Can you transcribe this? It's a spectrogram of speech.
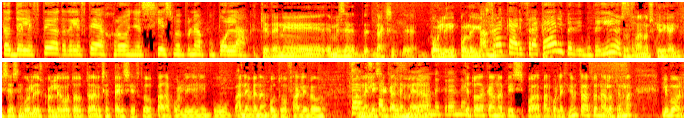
τα τελευταία, τα τελευταία χρόνια, σε σχέση με πριν από πολλά. Και δεν είναι. Εμείς δεν. Εντάξει, ε, πολλοί υπολογίζουν. Αφρακάρι, φρακάρι, παιδί μου, τελείωσε. Προφανώς και ειδικά και φυσικά είναι πολύ δύσκολο. Εγώ το τράβηξα πέρσι αυτό πάρα πολύ που ανέβαινα από το φάληρο στα Κάνεις μελίσια κάποια κάθε μέρα. χιλιόμετρα, ναι. Και τώρα κάνω επίσης πάρα, πάρα πολλά χιλιόμετρα. Αυτό είναι άλλο θέμα. Λοιπόν,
